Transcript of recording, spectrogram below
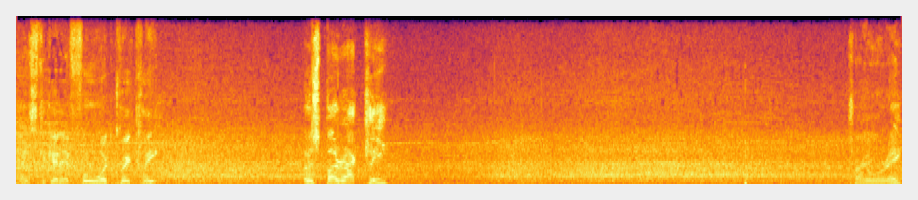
Tries to get it forward quickly. Uzbarakli. Traore.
